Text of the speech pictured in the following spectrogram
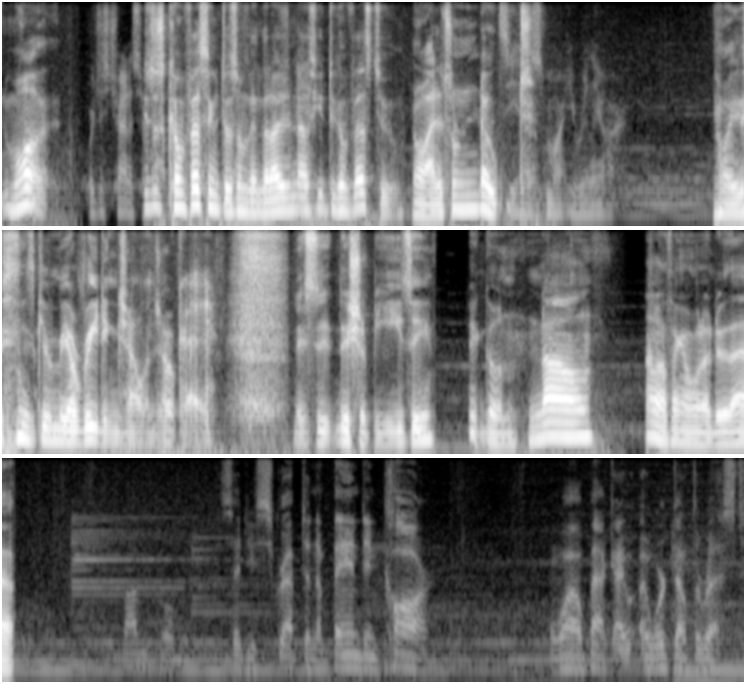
what? We're just trying to You're just confessing to something that I didn't ask you to confess to. Oh, a little note. See how smart you really are. Oh, he's, he's giving me a reading challenge. Okay. This, this should be easy. Get gun. No. I don't think I want to do that. Bobby told me. Said you scrapped an abandoned car. A while back, I, I worked out the rest.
